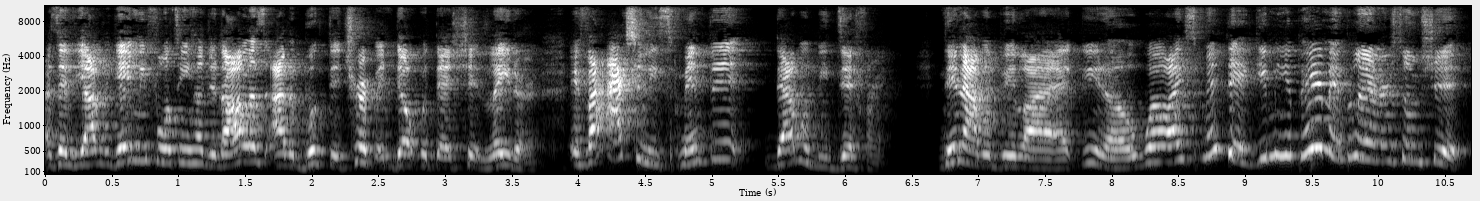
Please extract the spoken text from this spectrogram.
I said, if y'all gave me fourteen hundred dollars, I'd have booked the trip and dealt with that shit later. If I actually spent it, that would be different. Then I would be like, you know, well, I spent it. Give me a payment plan or some shit.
